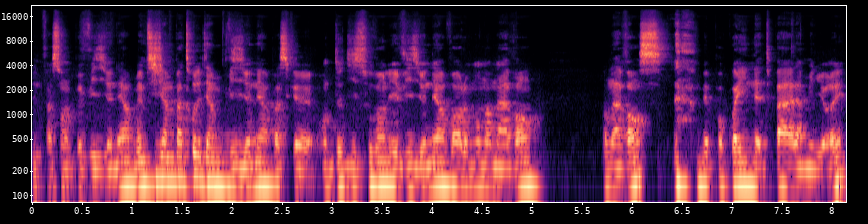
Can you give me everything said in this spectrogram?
d'une façon un peu visionnaire. Même si j'aime pas trop le terme visionnaire, parce qu'on te dit souvent les visionnaires voir le monde en avant, en avance, mais pourquoi ils n'aident pas à l'améliorer?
